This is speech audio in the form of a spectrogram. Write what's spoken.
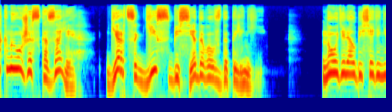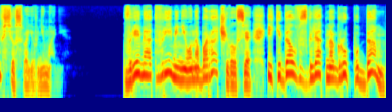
Как мы уже сказали, герцог Гис беседовал с Дотелиньи, но уделял беседе не все свое внимание. Время от времени он оборачивался и кидал взгляд на группу дам,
